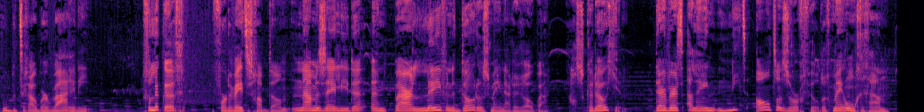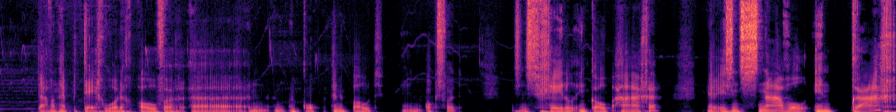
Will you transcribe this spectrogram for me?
hoe betrouwbaar waren die? Gelukkig, voor de wetenschap dan, namen zeelieden een paar levende dodo's mee naar Europa. Als cadeautje. Daar werd alleen niet al te zorgvuldig mee omgegaan. Daarvan heb je tegenwoordig over uh, een, een, een, kop en een poot in Oxford. Er is een schedel in Kopenhagen. Er is een snavel in Praag.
